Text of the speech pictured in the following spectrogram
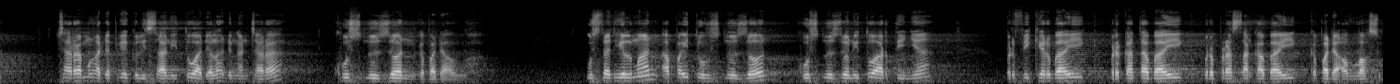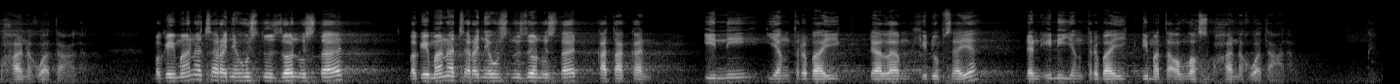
cara menghadapi kegelisahan itu adalah dengan cara husnuzon kepada Allah. Ustadz Hilman, apa itu husnuzon? Husnuzon itu artinya berpikir baik, berkata baik, berprasangka baik kepada Allah Subhanahu wa taala. Bagaimana caranya husnuzon Ustaz? Bagaimana caranya husnuzon Ustaz? Katakan, ini yang terbaik dalam hidup saya dan ini yang terbaik di mata Allah Subhanahu wa taala.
